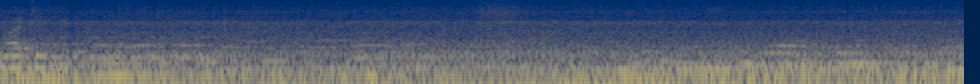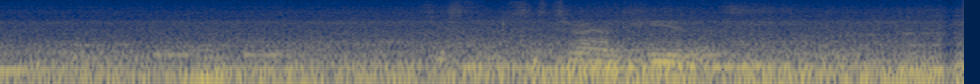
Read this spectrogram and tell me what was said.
What is it? Just, it's just around here. that's-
